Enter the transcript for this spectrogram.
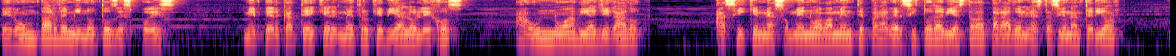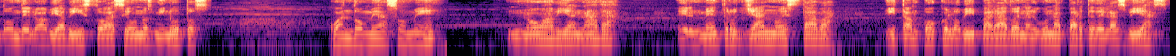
pero un par de minutos después, me percaté que el metro que vi a lo lejos aún no había llegado así que me asomé nuevamente para ver si todavía estaba parado en la estación anterior, donde lo había visto hace unos minutos. Cuando me asomé, no había nada. El metro ya no estaba, y tampoco lo vi parado en alguna parte de las vías.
